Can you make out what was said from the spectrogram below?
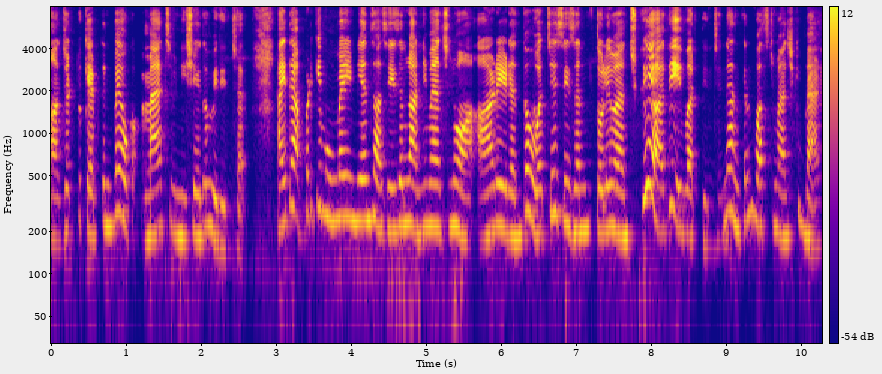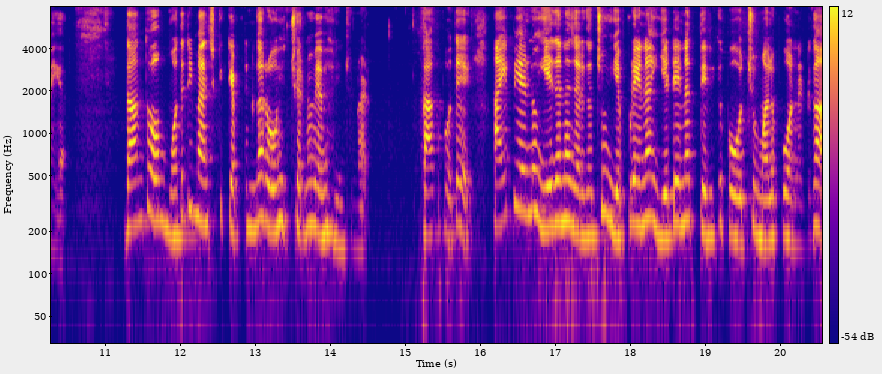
ఆ జట్టు కెప్టెన్‌పై ఒక మ్యాచ్ నిషేధం విధించారు. అయితే అప్పటికి ముంబై ఇండియన్స్ ఆ సీజన్‌లో అన్ని మ్యాచ్‌లు ఆడేయడంతో వచ్చే సీజన్ తొలి మ్యాచ్‌కి అది వర్తించింది. అందుకని ఫస్ట్ మ్యాచ్‌కి బ్యాన్ అయ్యారు. దాంతో మొదటి మ్యాచ్‌కి కెప్టెన్‌గా రోహిత్ శర్మ వ్యవహరించున్నాడు. కాకపోతే ఐపీఎల్‌లో ఏదైనా జరగచ్చు ఎప్పుడైనా ఎటైనా తిరిగిపోవచ్చు మలుపు అన్నట్టుగా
